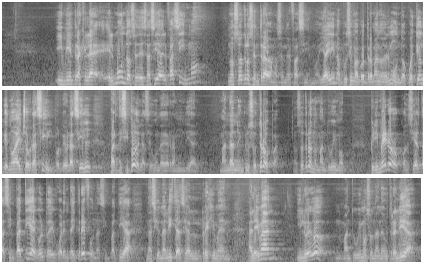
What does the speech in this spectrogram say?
y mientras que el mundo se deshacía del fascismo, nosotros entrábamos en el fascismo y ahí nos pusimos a contramano del mundo, cuestión que no ha hecho Brasil, porque Brasil participó de la Segunda Guerra Mundial, mandando incluso tropa. Nosotros nos mantuvimos primero con cierta simpatía, el golpe del 43 fue una simpatía nacionalista hacia el régimen alemán y luego mantuvimos una neutralidad.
